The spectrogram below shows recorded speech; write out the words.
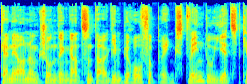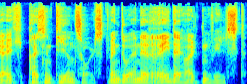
keine Ahnung, schon den ganzen Tag im Büro verbringst, wenn du jetzt gleich präsentieren sollst, wenn du eine Rede halten willst,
